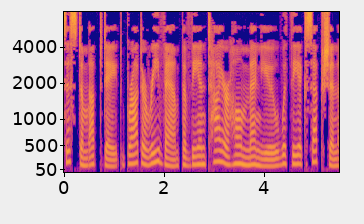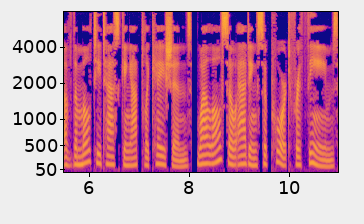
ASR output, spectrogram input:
system update brought a revamp of the entire home menu with the exception of the multitasking applications, while also adding support for themes,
